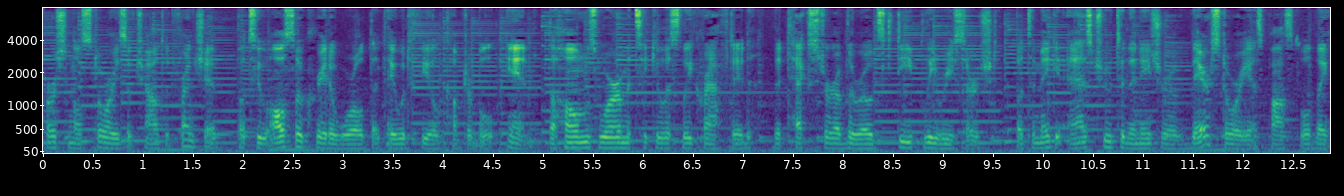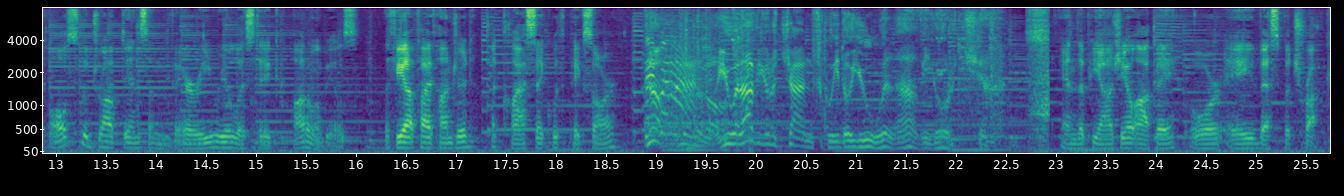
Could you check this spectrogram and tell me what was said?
personal stories of childhood friendship, but to also create a world that they would feel comfortable in. The homes were meticulously crafted, the texture of the roads deeply researched, but to make it as true to the nature of their story as possible, they also dropped in some very realistic automobiles. The Fiat 500, a classic with Pixar, You will have your chance, Guido. You will have your chance. and the Piaggio Ape, or a Vespa truck.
